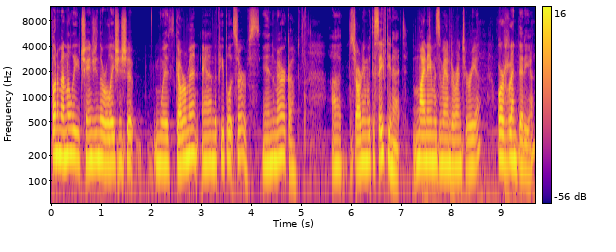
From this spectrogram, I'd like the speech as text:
fundamentally changing the relationship with government and the people it serves in America, uh, starting with the safety net. My name is Amanda Renteria, or Renteria.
